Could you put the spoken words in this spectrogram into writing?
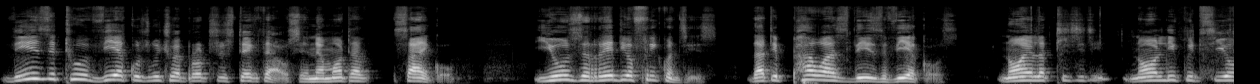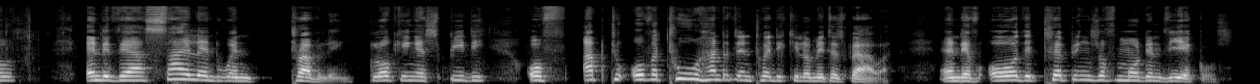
these two vehicles which were brought to State House and a motorcycle use radio frequencies that powers these vehicles. No electricity, no liquid fuels, and they are silent when traveling, clocking a speed of up to over 220 kilometers per hour, and have all the trappings of modern vehicles.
